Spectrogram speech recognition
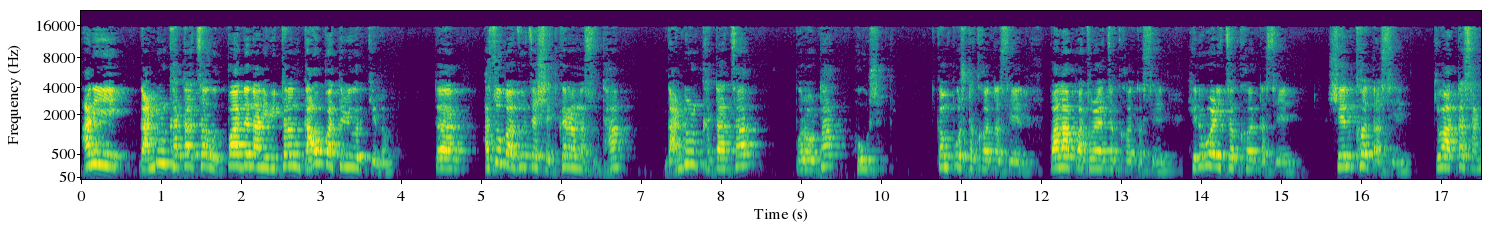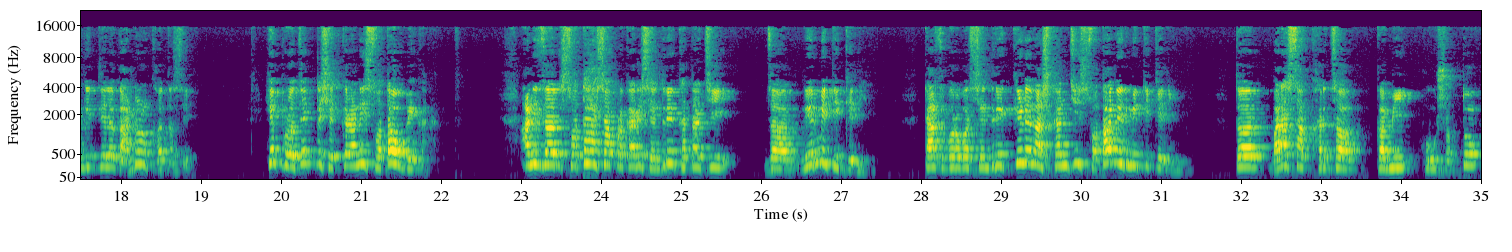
आणि गांडूळ खताचं उत्पादन आणि वितरण गाव पातळीवर केलं तर आजूबाजूच्या शेतकऱ्यांना सुद्धा गांडूळ खताचा पुरवठा होऊ शकतो. कंपोस्ट खत असेल पालापाचोळ्याचं खत असेल हिरवळीचं खत असेल शेणखत असेल किंवा आता सांगितलेलं गांडूळ खत असेल हे प्रोजेक्ट शेतकऱ्यांनी स्वतः उभे करा आणि जर स्वतः अशा प्रकारे सेंद्रिय खताची जर निर्मिती केली त्याचबरोबर सेंद्रिय कीडनाशकांची स्वतः निर्मिती केली तर बराचसा खर्च कमी होऊ शकतो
